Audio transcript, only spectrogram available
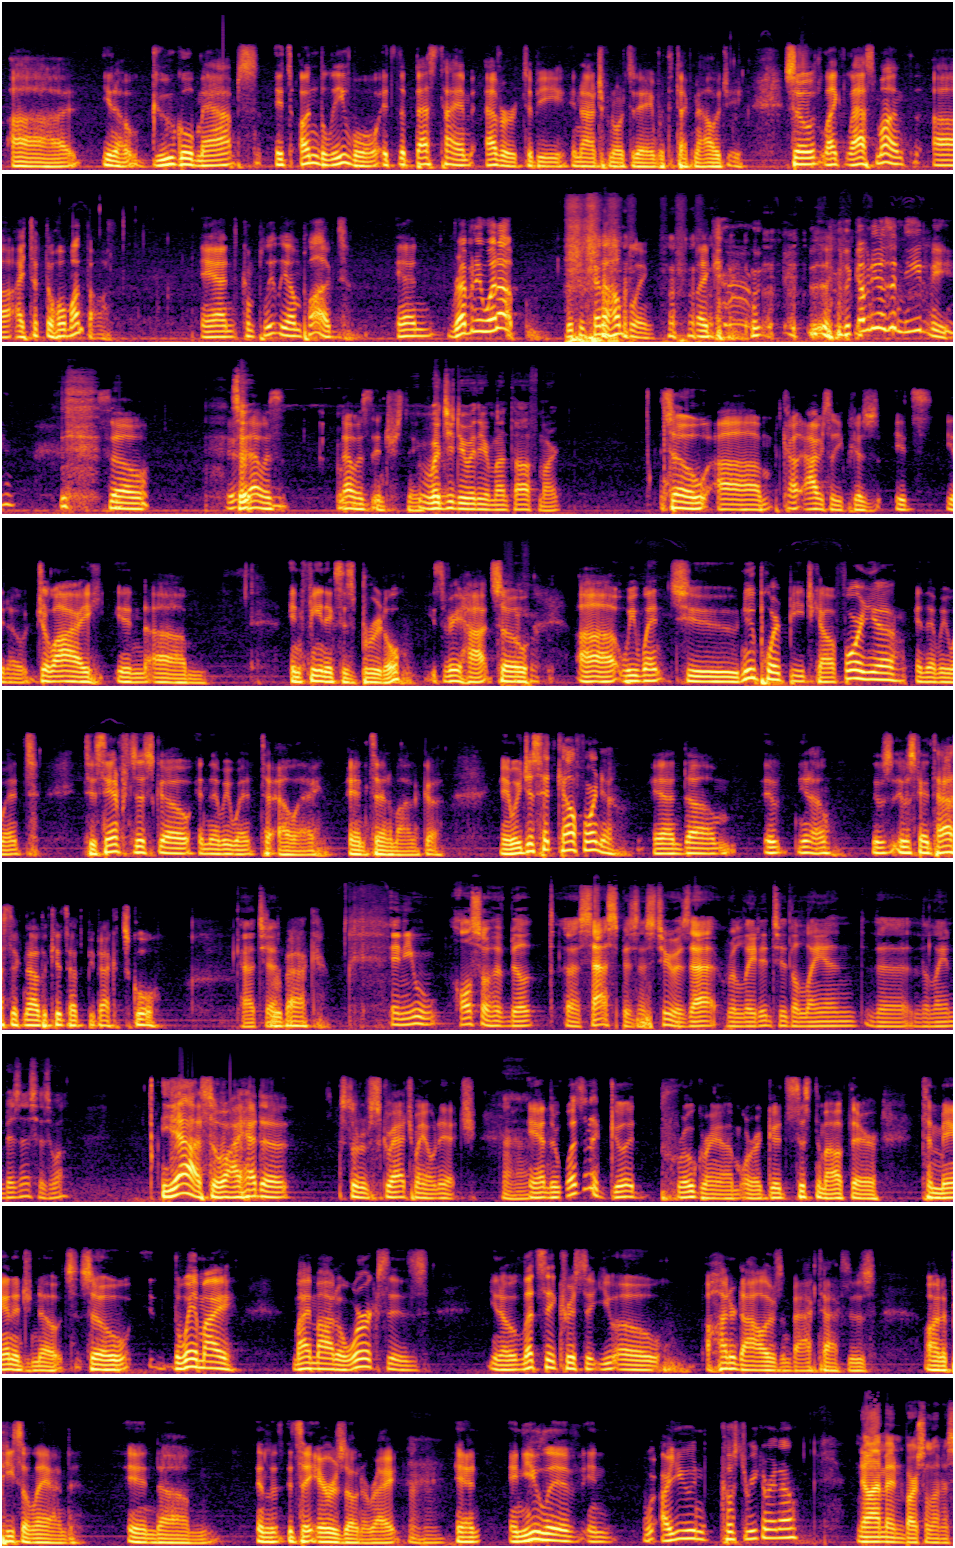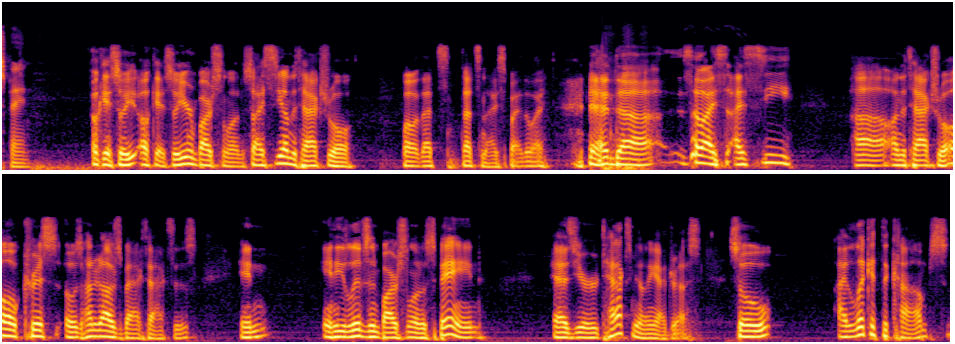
uh, you know, Google Maps. It's unbelievable. It's the best time ever to be an entrepreneur today with the technology. So, like last month, uh, I took the whole month off and completely unplugged, and revenue went up, which was kind of humbling. Like, the company doesn't need me. So, so that was that was interesting. What'd you do with your month off, Mark? So um, obviously, because it's you know July in um, in Phoenix is brutal. It's very hot. So uh, we went to Newport Beach, California, and then we went to San Francisco, and then we went to LA and Santa Monica, and we just hit California, and um, it you know it was it was fantastic. Now the kids have to be back at school. Gotcha. So we're back. And you also have built a SaaS business too. Is that related to the land the the land business as well? Yeah, so I had to sort of scratch my own itch, Uh-huh. and there wasn't a good program or a good system out there to manage notes. So the way my my model works is, you know, let's say Chris that you owe hundred dollars in back taxes on a piece of land in um, in let's say Arizona, right? And and you live in are you in Costa Rica right now? No, I'm in Barcelona, Spain. Okay, so okay, so you're in Barcelona. So I see on the tax roll. Well, that's that's nice, by the way. And uh, so I, I see uh, on the tax roll. Oh, Chris owes hundred dollars back taxes, and and he lives in Barcelona, Spain, as your tax mailing address. So I look at the comps,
